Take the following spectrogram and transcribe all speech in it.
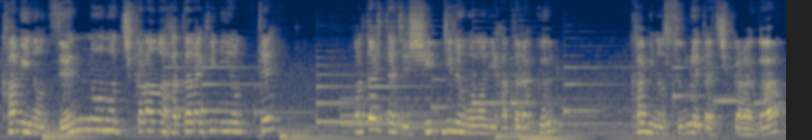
神の全能の力の働きによって私たち信じる者に働く神の優れた力が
